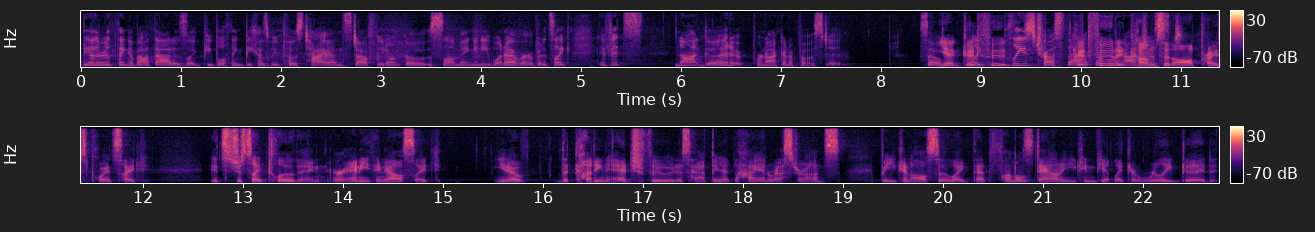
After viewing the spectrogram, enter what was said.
the other thing about that is like people think because we post high end stuff, we don't go slumming and eat whatever. But it's like, if it's not good, we're not going to post it. So, Yeah, good like, food- Please trust that. good that food it comes just- at all price points like it's just like clothing or anything else like you know the cutting edge food is happening at the high end restaurants but you can also like that funnels down and you can get like a really good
